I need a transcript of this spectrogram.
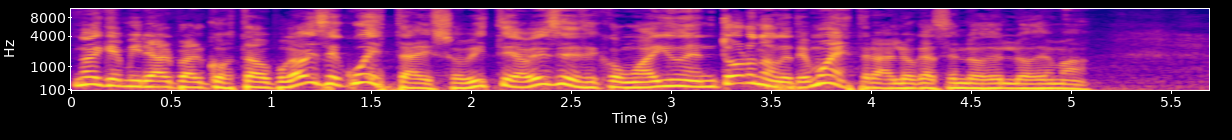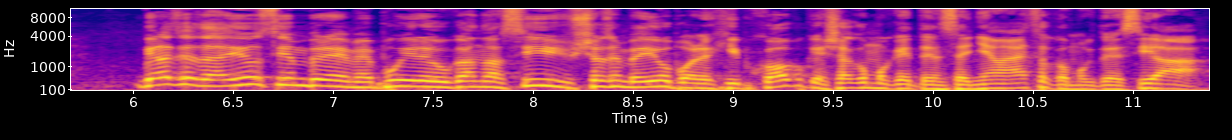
no hay que mirar para el costado, porque a veces cuesta eso, ¿viste? A veces es como hay un entorno que te muestra lo que hacen los, los demás. Gracias a Dios siempre me pude ir educando así. Yo siempre digo por el hip hop, que ya como que te enseñaba esto, como que te decía,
